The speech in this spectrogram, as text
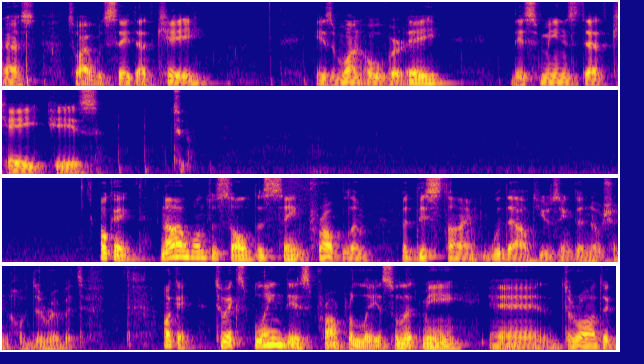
Yes, so I would say that k is 1 over a. This means that k is 2. Okay, now I want to solve the same problem, but this time without using the notion of derivative. Okay, to explain this properly, so let me uh, draw the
